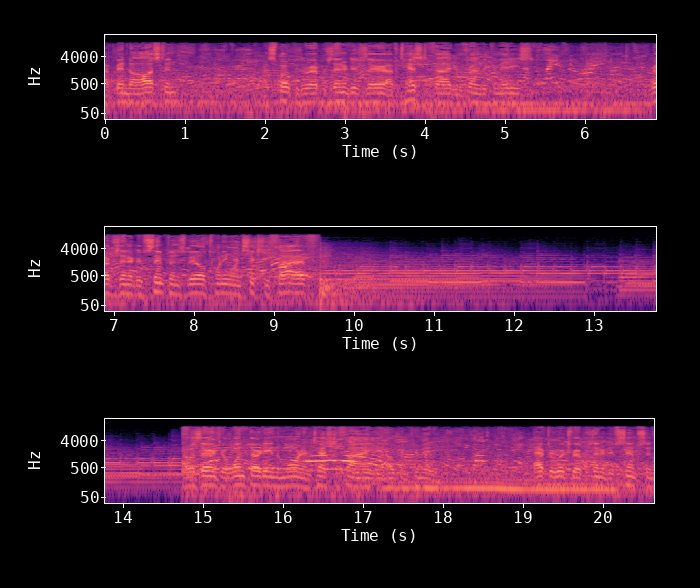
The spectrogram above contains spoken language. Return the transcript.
I've been to Austin. I spoke with the representatives there. I've testified in front of the committees. Representative Simpson's Bill 2165. I was there until 1.30 in the morning testifying in open committee. After which Representative Simpson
